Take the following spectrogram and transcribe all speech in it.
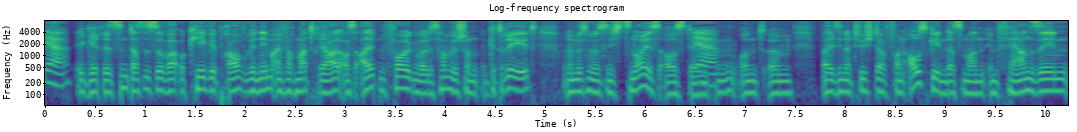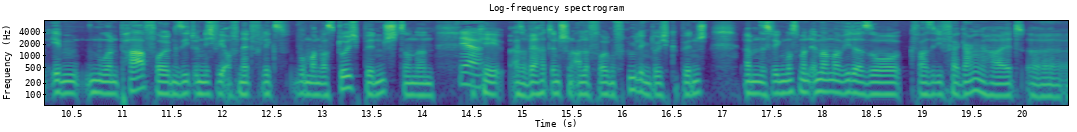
Ja. gerissen, dass es so war, okay, wir brauchen, wir nehmen einfach Material aus alten Folgen, weil das haben wir schon gedreht und dann müssen wir uns nichts Neues ausdenken. Und ähm, weil sie natürlich davon ausgehen, dass man im Fernsehen eben nur ein paar Folgen sieht und nicht wie auf Netflix, wo man was durchbinscht, sondern Ja. okay, also wer hat denn schon alle Folgen Frühling durchgebinged? Ähm, deswegen muss man immer mal wieder so quasi die Vergangenheit äh,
